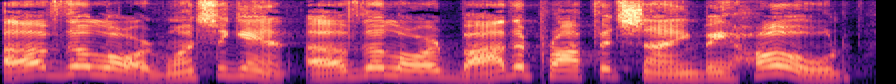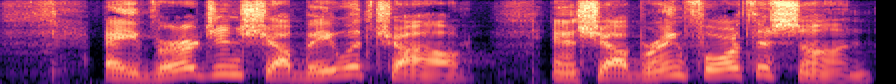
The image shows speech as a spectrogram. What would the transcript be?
of the Lord, once again, of the Lord by the prophet saying, Behold, a virgin shall be with child, and shall bring forth a son,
